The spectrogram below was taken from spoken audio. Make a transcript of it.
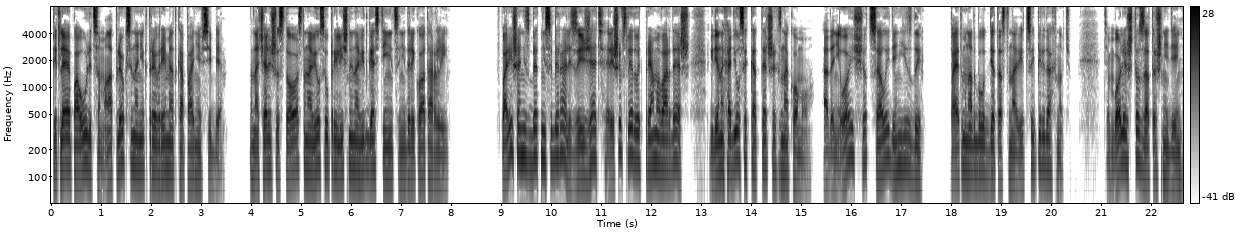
Петляя по улицам, он отвлекся на некоторое время от копания в себе. В начале шестого остановился у приличной на вид гостиницы недалеко от Орли. В Париж они с Бет не собирались заезжать, решив следовать прямо в Ардеш, где находился коттедж их знакомого, а до него еще целый день езды. Поэтому надо было где-то остановиться и передохнуть. Тем более, что завтрашний день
